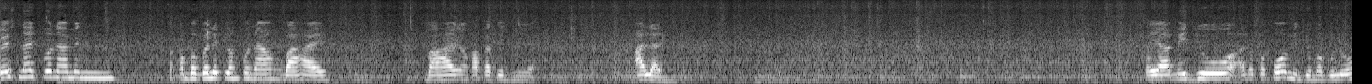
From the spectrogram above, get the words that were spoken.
First night po namin, nakababalik lang po na ang bahay. Bahay ng kapatid ni Alan. Kaya medyo, ano pa po, medyo magulo.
